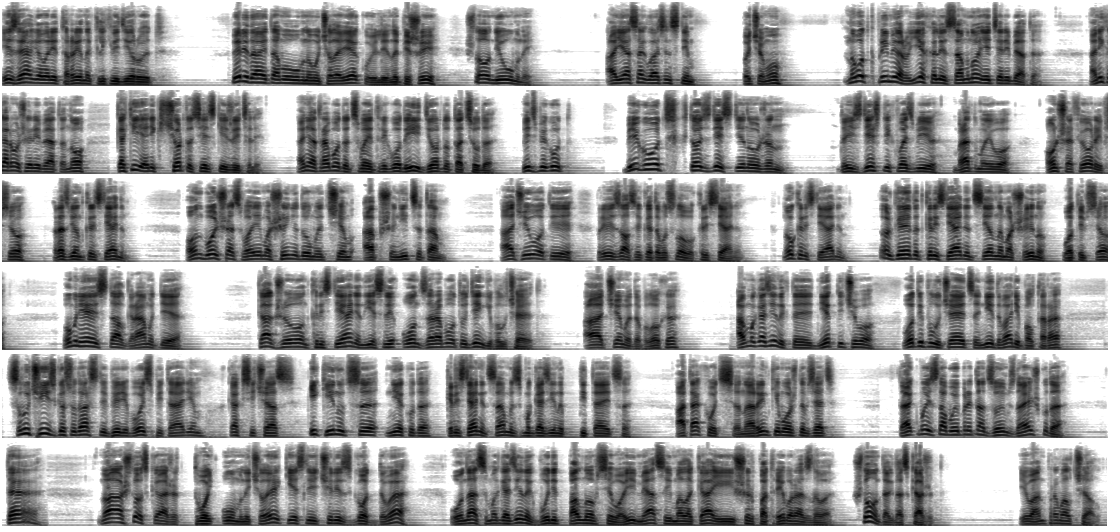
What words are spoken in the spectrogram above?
И зря, говорит, рынок ликвидируют. Передай тому умному человеку или напиши, что он не умный. А я согласен с ним. Почему? Ну вот, к примеру, ехали со мной эти ребята. Они хорошие ребята, но какие они к черту сельские жители? Они отработают свои три года и дернут отсюда. Ведь бегут. Бегут, кто здесь не нужен. Да и здешних возьми, брат моего. Он шофер и все. Разве он крестьянин? Он больше о своей машине думает, чем о пшенице там. А чего ты привязался к этому слову «крестьянин»? Ну, крестьянин. Только этот крестьянин сел на машину, вот и все. Умнее стал, грамотнее. Как же он крестьянин, если он за работу деньги получает? А чем это плохо? А в магазинах-то нет ничего. Вот и получается ни два, ни полтора. Случись в государстве перебой с питанием, как сейчас, и кинуться некуда. Крестьянин сам из магазина питается. А так хоть на рынке можно взять. Так мы с тобой претензуем знаешь куда? Да. Ну а что скажет твой умный человек, если через год-два у нас в магазинах будет полно всего, и мяса, и молока, и ширпотреба разного? Что он тогда скажет? Иван промолчал.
